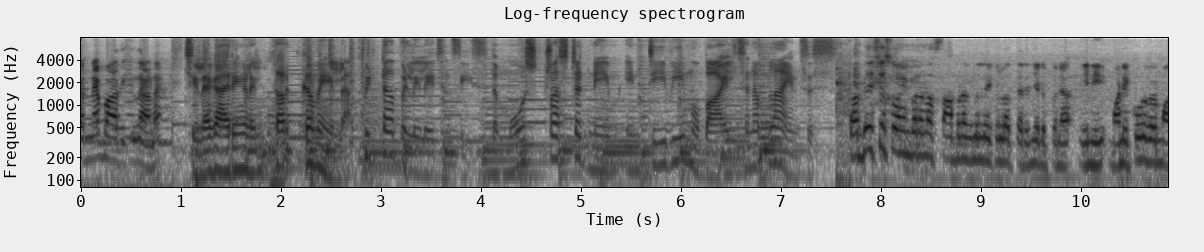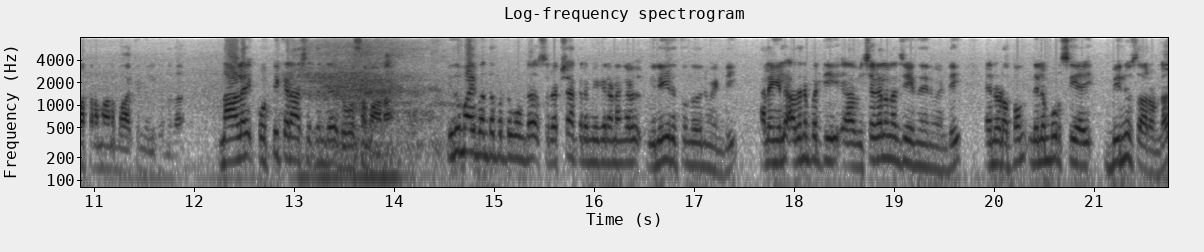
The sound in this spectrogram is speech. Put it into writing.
തന്നെ ബാധിക്കുന്നതാണ്. ചില കാര്യങ്ങളിൽ തർക്കമേ ഇല്ല Pittappally agencies the most trusted name in T V mobiles and appliances തദ്ദേശ സ്വയംഭരണ സ്ഥാപനങ്ങളിലേക്കുള്ള തെരഞ്ഞെടുപ്പിന് ഇനി മണിക്കൂറുകൾ മാത്രമാണ് ബാക്കി നിൽക്കുന്നത്. നാളെ കൊട്ടിക്കലാശത്തിന്റെ ദിവസമാണ്. ഇതുമായി ബന്ധപ്പെട്ടുകൊണ്ട് സുരക്ഷാ ക്രമീകരണങ്ങൾ വിലയിരുത്തുന്നതിന് വേണ്ടി അല്ലെങ്കിൽ അതിനെപ്പറ്റി വിശകലനം ചെയ്യുന്നതിന് വേണ്ടി എന്നോടൊപ്പം നിലമ്പൂർ സി ഐ ബിനു സാറുണ്ട്.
